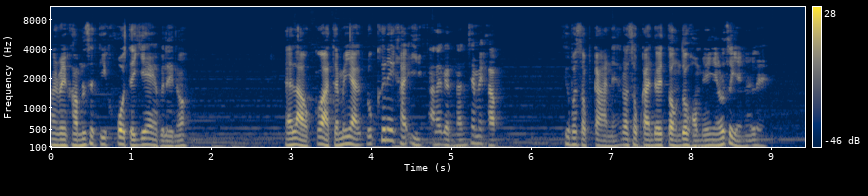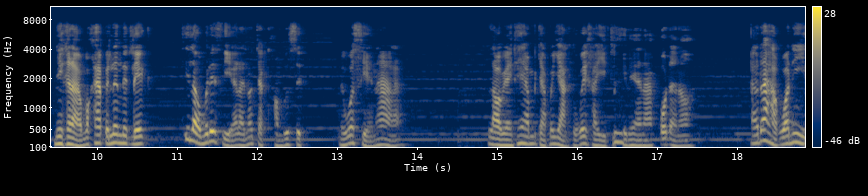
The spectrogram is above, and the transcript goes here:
มันเป็นความรู้สึกที่โคตรจะแย่ไปเลยเนาะและเราก็อาจจะไม่อยากลุกขึ้นให้ใครอีกอะไรแบบนั้นใช่ไหมครับ คือประสบการณ์เนี่ยประสบการณ์โดยตรงตัวผมเองยังรู้สึกอย่างนั้นเลย นี่ขนาดว่าแค่เป็นเรื่องเล็กๆ ที่เราไม่ได้เสียอะไรนอกจากความรู้สึก หรือว่าเสียหน้าละเรายังแทบไม่อยากไม่อยากลุกให้ใครอีกเลยในอนาคตอะเนาะ แล้วถ้าหากว่านี่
